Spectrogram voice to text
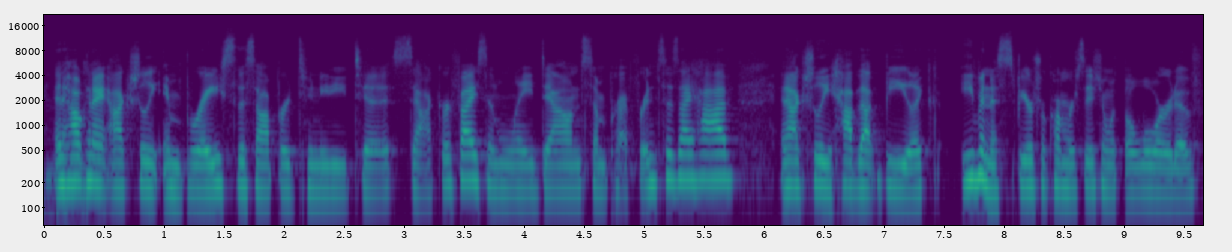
and Mm-hmm. how can I actually embrace this opportunity to sacrifice and lay down some preferences I have and actually have that be like even a spiritual conversation with the Lord of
